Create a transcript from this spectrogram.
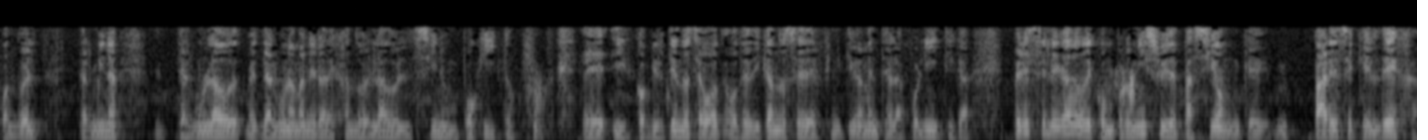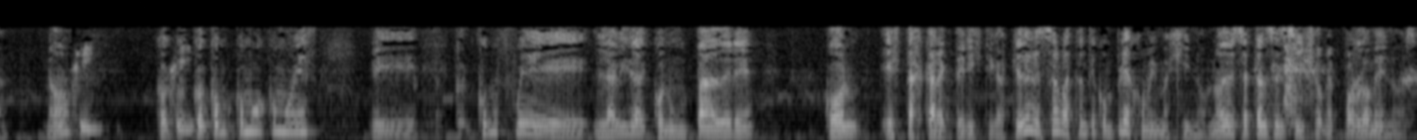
cuando él termina de algún lado, de alguna manera dejando de lado el cine un poquito eh, y convirtiéndose o, o dedicándose definitivamente a la política, pero ese legado de compromiso y de pasión que parece que él deja, ¿no? Sí. Co- ¿Cómo, cómo, cómo es, eh, cómo fue la vida con un padre con estas características? Que debe ser bastante complejo, me imagino. No debe ser tan sencillo, me- por lo menos.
